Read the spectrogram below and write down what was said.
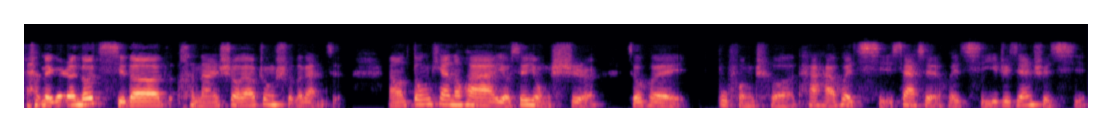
每个人都骑的很难受，要中暑的感觉。然后冬天的话，有些勇士就会不封车，他还会骑，下雪也会骑，一直坚持骑。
